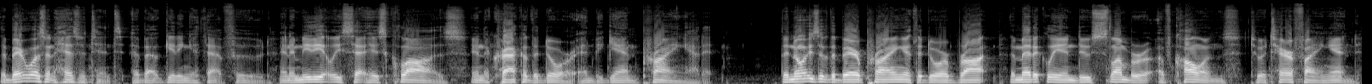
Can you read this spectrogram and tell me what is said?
The bear wasn't hesitant about getting at that food, and immediately set his claws in the crack of the door and began prying at it. The noise of the bear prying at the door brought the medically induced slumber of Colin's to a terrifying end.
